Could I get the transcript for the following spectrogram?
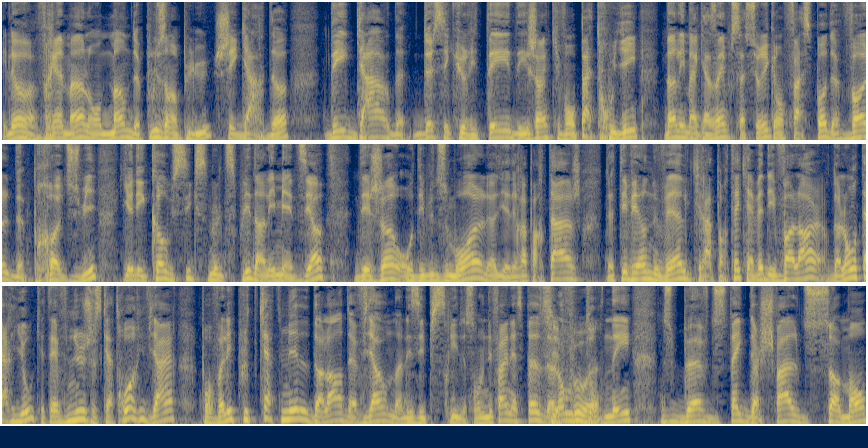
Et là, vraiment, là, on demande de plus en plus chez Garda des gardes de sécurité, des gens qui vont patrouiller dans les magasins pour s'assurer qu'on fasse pas de vol de produits. Il y a des cas aussi qui se multiplient dans les médias. Déjà, au début du mois, là, il y a des reportages de TVA Nouvelles qui rapportaient qu'il y avait des voleurs de l'Ontario qui étaient venus jusqu'à Trois-Rivières pour voler plus de 4000 dollars de viande dans les épiceries. Ils sont venus faire une espèce de longue fou, hein? tournée, du bœuf, du steak de cheval, du saumon.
